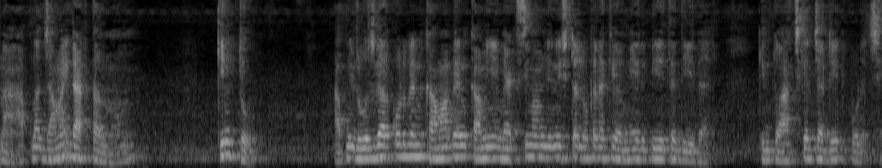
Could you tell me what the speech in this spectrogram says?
না, আপনার জামাই ডাক্তার নন। কিন্তু আপনি রোজগার করবেন, কামাবেন, কামিয়ে ম্যাক্সিমাম জিনিসটা লোকেরা কেউ মেয়ের বিয়েতে দিয়ে দেয়? কিন্তু আজকের যা ডেট পড়েছে,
